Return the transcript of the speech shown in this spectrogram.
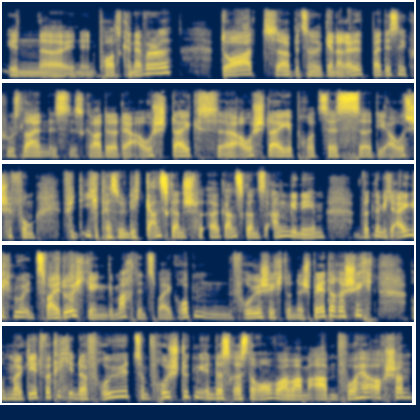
in, äh, in, in Port Canaveral. Dort, äh, beziehungsweise generell bei Disney Cruise Line ist, ist gerade der Aussteigs, äh, Aussteigeprozess, äh, die Ausschiffung, finde ich persönlich ganz, ganz, äh, ganz, ganz angenehm. Wird nämlich eigentlich nur in zwei Durchgängen gemacht, in zwei Gruppen, eine frühe Schicht und eine spätere Schicht. Und man geht wirklich in der Früh zum Frühstücken in das Restaurant, wo man am Abend vorher auch schon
